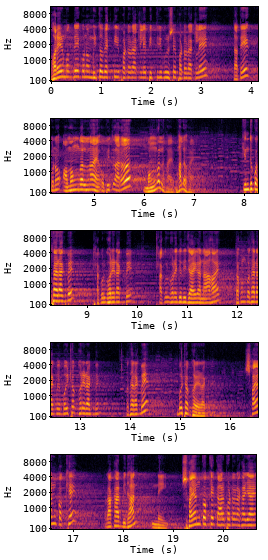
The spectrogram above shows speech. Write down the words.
ঘরের মধ্যে কোনো মৃত ব্যক্তির ফটো রাখলে, পিতৃপুরুষের ফটো রাখলে তাতে কোনো অমঙ্গল নয়। অপিতু আরও মঙ্গল হয়, ভালো হয়। কিন্তু কোথায় রাখবে? ঠাকুর ঘরে রাখবে। ঠাকুর ঘরে যদি জায়গা না হয়, তখন কোথায় রাখবে? বৈঠক ঘরে রাখবে। কোথায় রাখবে? বৈঠক ঘরে রাখবে। শয়নকক্ষে রাখার বিধান নেই। শয়নকক্ষে কার ফটো রাখা যায়?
